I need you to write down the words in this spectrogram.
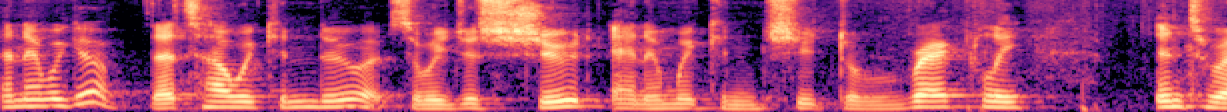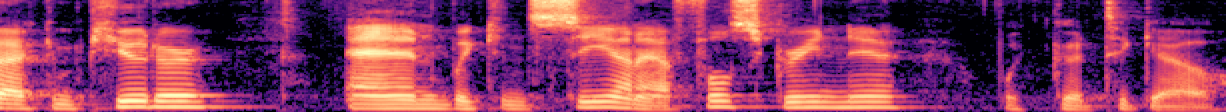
And there we go. That's how we can do it. So we just shoot and then we can shoot directly into our computer and we can see on our full screen there, we're good to go.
